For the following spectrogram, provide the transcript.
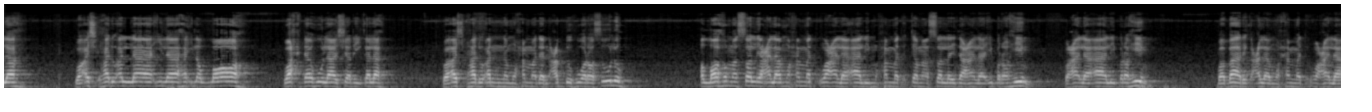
له wa ashhadu an la ilaha illallah wahdahu la syarikalah. Wa ashhadu anna muhammadan abduhu wa rasuluh. Allahumma salli ala Muhammad wa ala ali Muhammad kama sallaita ala Ibrahim wa ala ali Ibrahim. Wa barik ala Muhammad wa ala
